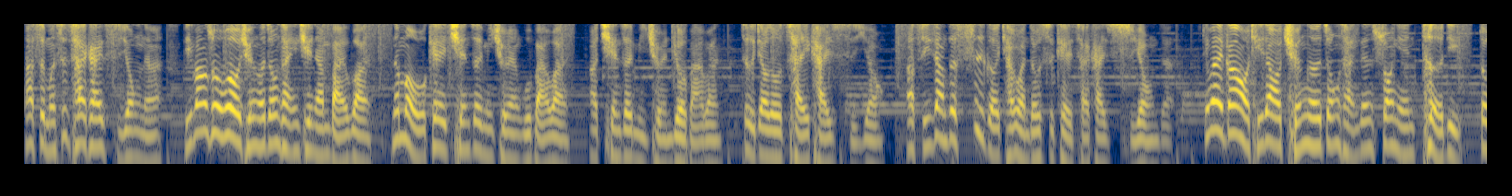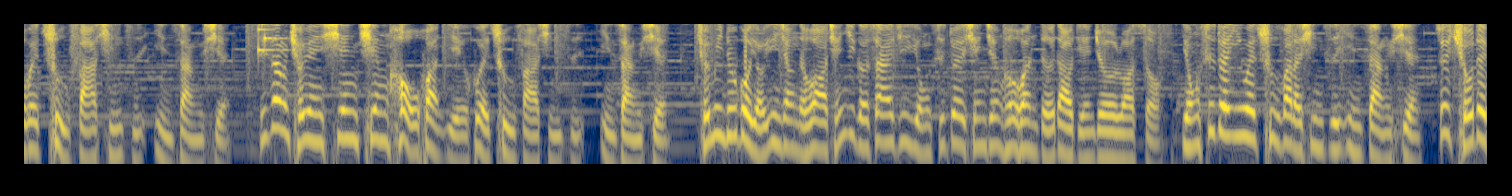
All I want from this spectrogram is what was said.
那什么是拆开使用呢？比方说，我有全额中产一千两百万，那么我可以签这名球员五百万，啊，签这名球员六百万，这个叫做拆开使用。那实际上这四个条款都是可以拆开使用的。另外，刚刚我提到全额中产跟双年特例都会触发薪资硬上限。实际上，球员先签后换也会触发薪资硬上限。球迷如果有印象的话，前几个赛季勇士队先签后换得到 D'Angelo Russell，勇士队因为触发了薪资硬上限，所以球队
